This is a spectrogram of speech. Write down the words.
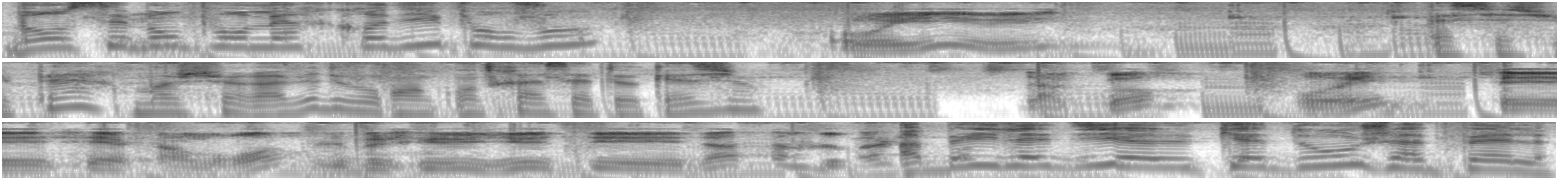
Bon, c'est bon pour mercredi pour vous? Oui, oui. Bah, c'est super. Moi, je suis ravie de vous rencontrer à cette occasion. D'accord. Oui. C'est à quel endroit? Parce que j'étais dans la salle de bain. Ah ben il a dit euh, cadeau, j'appelle.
